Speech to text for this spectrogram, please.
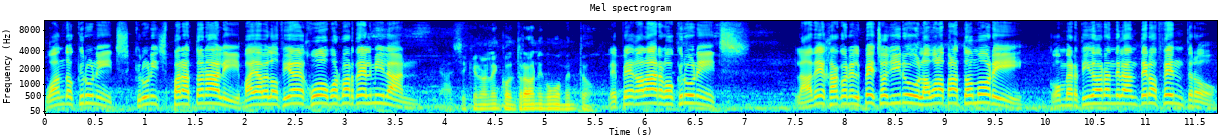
Jugando Krunic. Krunic para Tonali. Vaya velocidad de juego por parte del Milan. Así que no la ha encontrado en ningún momento. Le pega largo Krunic. La deja con el pecho Giroud. La bola para Tomori. Convertido ahora en delantero centro.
